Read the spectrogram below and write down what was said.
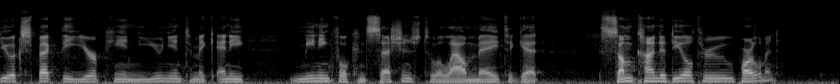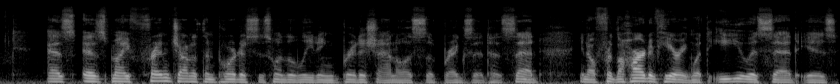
Do you expect the European Union to make any meaningful concessions to allow May to get some kind of deal through Parliament? As as my friend Jonathan Portes, who's one of the leading British analysts of Brexit, has said, you know, for the hard of hearing, what the EU has said is,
